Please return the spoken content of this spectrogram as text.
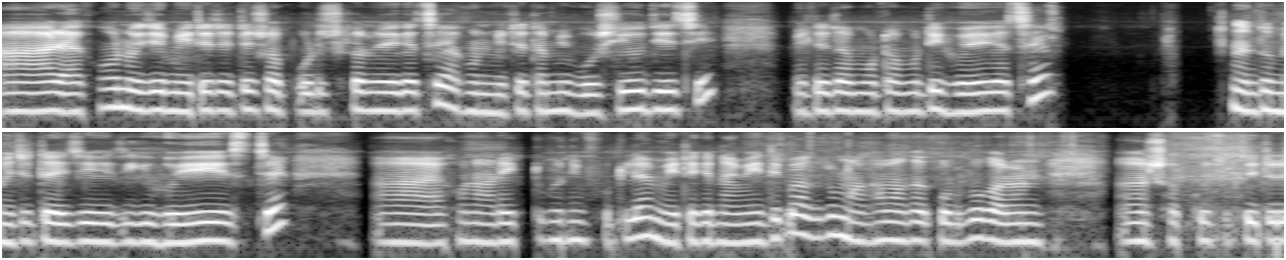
আর এখন ওই যে মেটে টেটে সব পরিষ্কার হয়ে গেছে। এখন মেটেটা আমি বসিয়েও দিয়েছি। মেটেটা মোটামুটি হয়ে গেছে। তো মেটেটা এই যে এদিকে হয়ে এসছে। এখন আর একটুখানি ফুটলে আমি এটাকে নামিয়ে দেবো। একটু মাখা মাখা করব কারণ সব কিছুতে এটা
